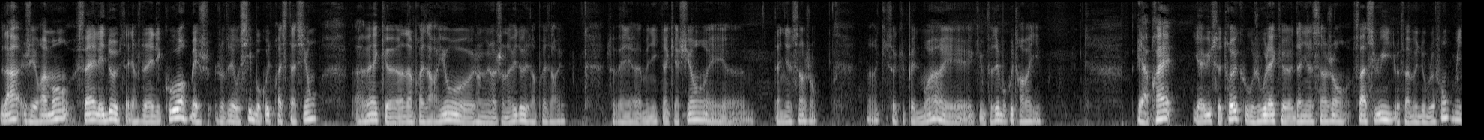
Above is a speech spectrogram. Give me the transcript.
là j'ai vraiment fait les deux, c'est-à-dire je donnais des cours, mais je, faisais aussi beaucoup de prestations avec euh, un impresario, j'en- j'en avais deux des impresarios. Euh, Monique Nakachian et euh, Daniel Saint-Jean, hein, qui s'occupaient de moi et, qui me faisaient beaucoup travailler. Et après, il y a eu ce truc où je voulais que Daniel Saint-Jean fasse lui le fameux double fond. Oui.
